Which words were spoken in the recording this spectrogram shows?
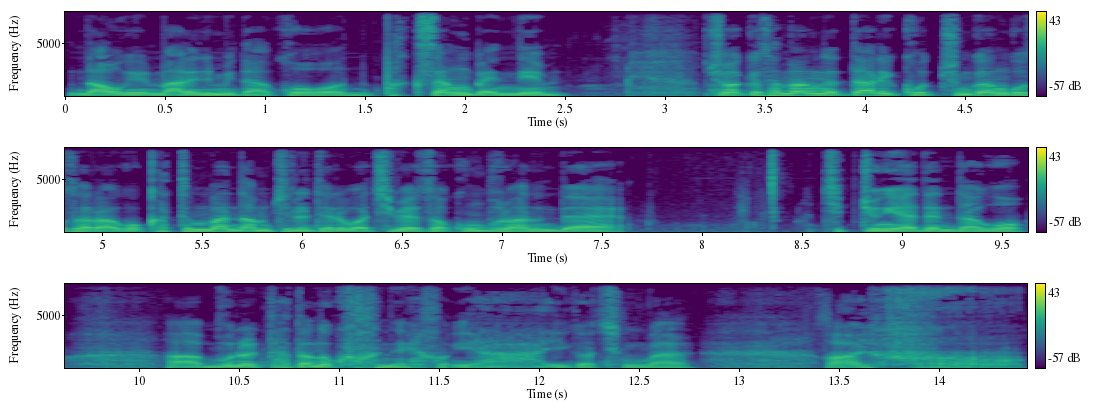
나오긴 마련입니다. 곧 박상배님. 중학교 3학년 딸이 곧 중간고사라고 같은 반 남친을 데려와 집에서 공부를 하는데 집중해야 된다고 아, 문을 닫아놓고 하네요. 야 이거 정말 아이고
